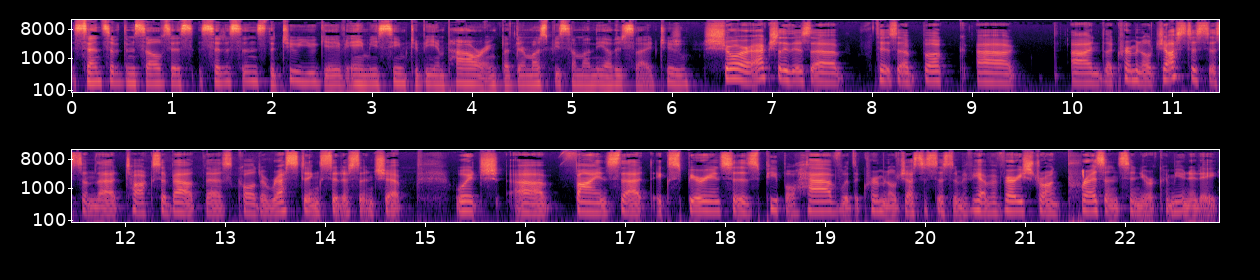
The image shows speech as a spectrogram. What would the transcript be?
sense of themselves as citizens? The two you gave, Amy, seem to be empowering, but there must be some on the other side too. Sure. Actually, there's a there's a book uh, on the criminal justice system that talks about this called Arresting Citizenship, which uh, finds that experiences people have with the criminal justice system, if you have a very strong presence in your community,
